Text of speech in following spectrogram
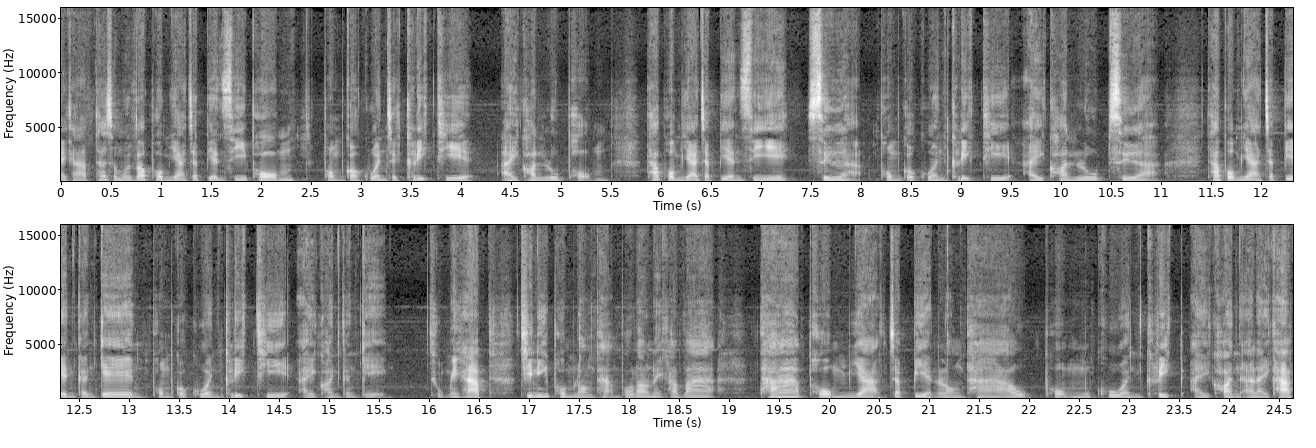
นะครับ ถ้าสมมุติว่าผมอยากจะเปลี่ยนสีผม ผมก็ควรจะคลิกที่ ไอคอนรูปผม ถ้าผมอยากจะเปลี่ยนสีเสื้อ ผมก็ควรคลิกที่ไอคอนรูปเสื้อ ถ้าผมอยากจะเปลี่ยนกางเกง ผมก็ควรคลิกที่ไอคอนกางเกง ถูกไหมครับ ทีนี้ผมลองถามพวกเราหน่อยครับว่า ถ้าผมอยากจะเปลี่ยนรองเท้า ผมควรคลิกไอคอนอะไรครับ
